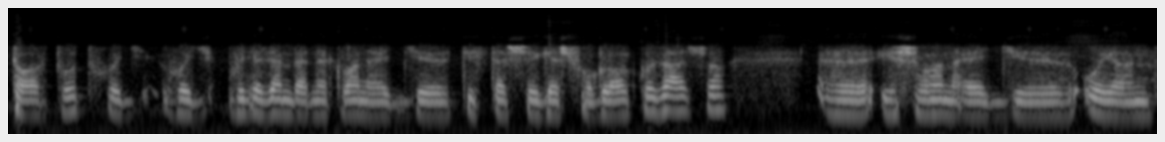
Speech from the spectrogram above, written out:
tartott, hogy, hogy, hogy az embernek van egy tisztességes foglalkozása, és van egy olyan,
